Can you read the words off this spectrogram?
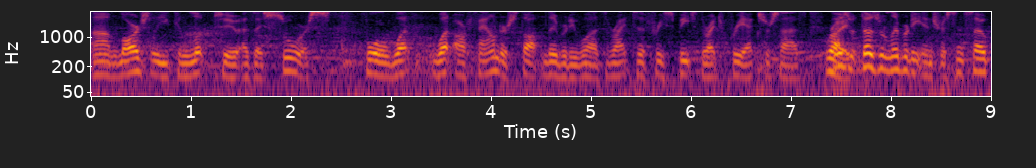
um, largely you can look to as a source for what, what our founders thought liberty was the right to free speech, the right to free exercise. Right. Those, are, those are liberty interests. And so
